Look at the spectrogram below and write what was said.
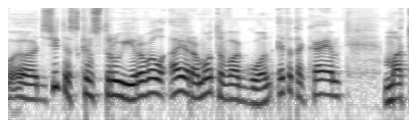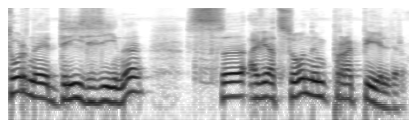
э, действительно сконструировал аэромотовагон. Это такая моторная дрезина с авиационным пропеллером.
